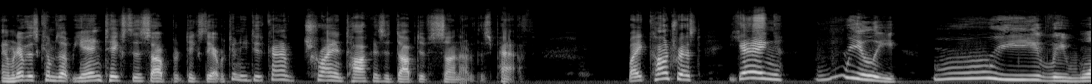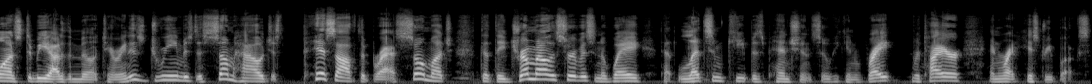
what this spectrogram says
And whenever this comes up, Yang takes this op- takes the opportunity to kind of try and talk his adoptive son out of this path. By contrast, Yang really, really wants to be out of the military, and his dream is to somehow just piss off the brass so much that they drum out of the service in a way that lets him keep his pension so he can write, retire, and write history books.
